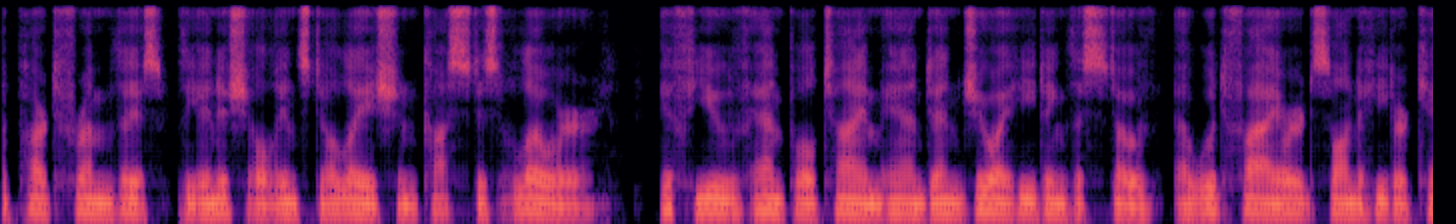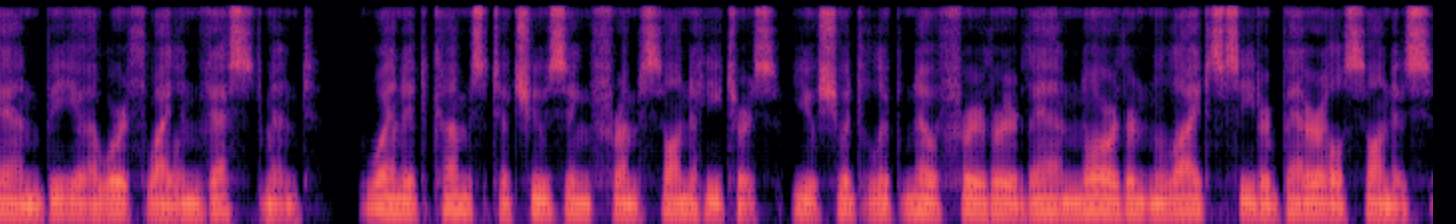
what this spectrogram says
Apart from this, the initial installation cost is lower. If you've ample time and enjoy heating the stove, a wood fired sauna heater can be a worthwhile investment. When it comes to choosing from sauna heaters, you should look no further than Northern Lights Cedar Barrel Saunas.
